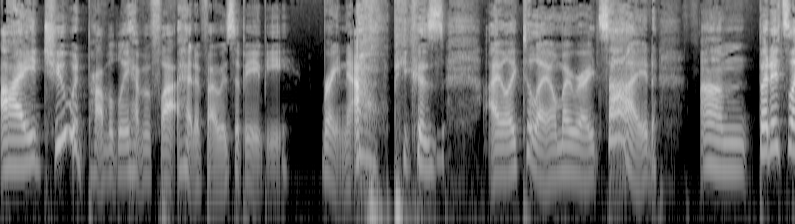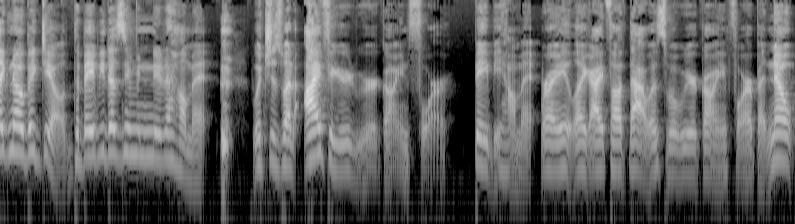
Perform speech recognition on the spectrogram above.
I too would probably have a flat head if I was a baby right now because I like to lay on my right side. Um, but it's like no big deal. The baby doesn't even need a helmet, which is what I figured we were going for. Baby helmet, right? Like I thought that was what we were going for, but no,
